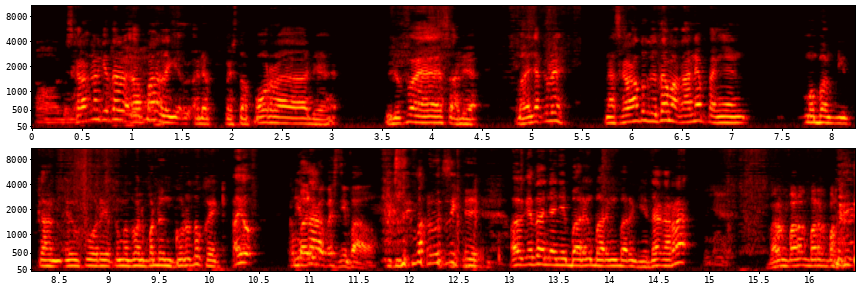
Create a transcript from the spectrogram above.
Oh, Sekarang kan kita mulai. apa lagi ada pesta pora, ada video fest, ada banyak deh. Nah sekarang tuh kita makanya pengen membangkitkan euforia teman-teman pedengkur tuh kayak ayo kembali kita ke festival. festival musik ya. Ayo kita nyanyi bareng-bareng bareng kita karena Bareng bareng bareng bareng.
